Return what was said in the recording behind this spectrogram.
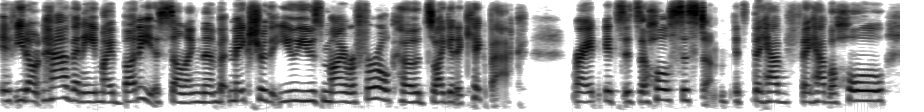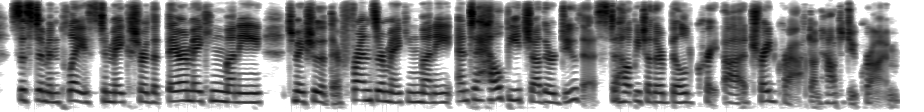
If you don't have any my buddy is selling them but make sure that you use my referral code so i get a kickback right? It's it's a whole system. It's they have they have a whole system in place to make sure that they're making money to make sure that their friends are making money and to help each other do this to help each other build cra- uh, tradecraft on how to do crime.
